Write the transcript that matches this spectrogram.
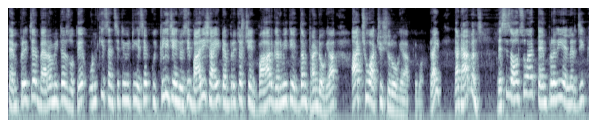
टेम्परेचर बैरोमीटर्स होते हैं, उनकी सेंसिटिविटी ऐसे क्विकली चेंज हुई बारिश आई टेम्परेचर चेंज बाहर गर्मी थी, एकदम ठंड हो गया। आछू आछू शुरू हो गया आपके body right that happens this is also a temporary allergic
